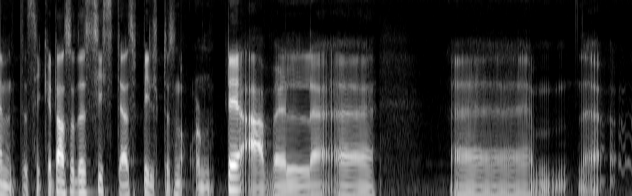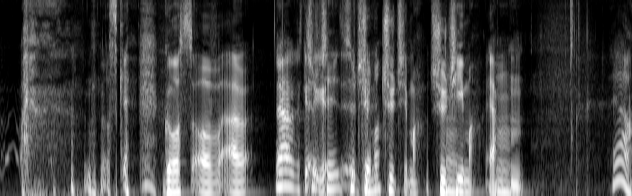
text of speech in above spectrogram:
nevnte, sikkert. Altså, det siste jeg spilte sånn ordentlig, er vel eh, eh, jeg Ghost of uh, ja Tsushima. Tsushima. Tsushima. Ja. Mm. Mm. Ja.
